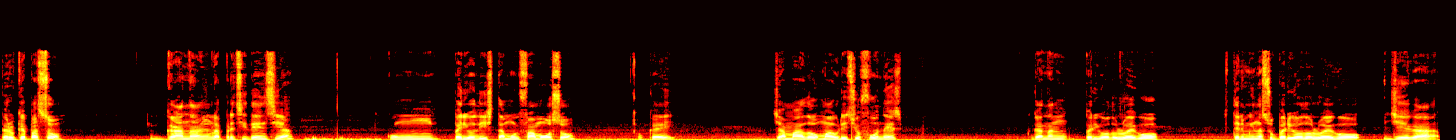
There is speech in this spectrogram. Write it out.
Pero qué pasó ganan la presidencia con un periodista muy famoso ok llamado Mauricio Funes. Ganan periodo, luego termina su periodo, luego llega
